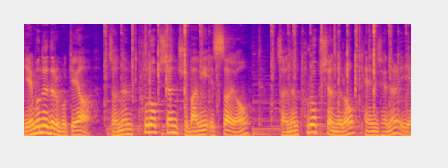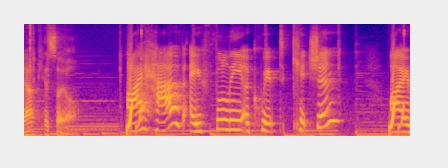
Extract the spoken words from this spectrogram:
예문을 들어볼게요. 저는 풀옵션 주방이 있어요. 저는 풀옵션으로 펜션을 예약했어요. I have a fully equipped kitchen. I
